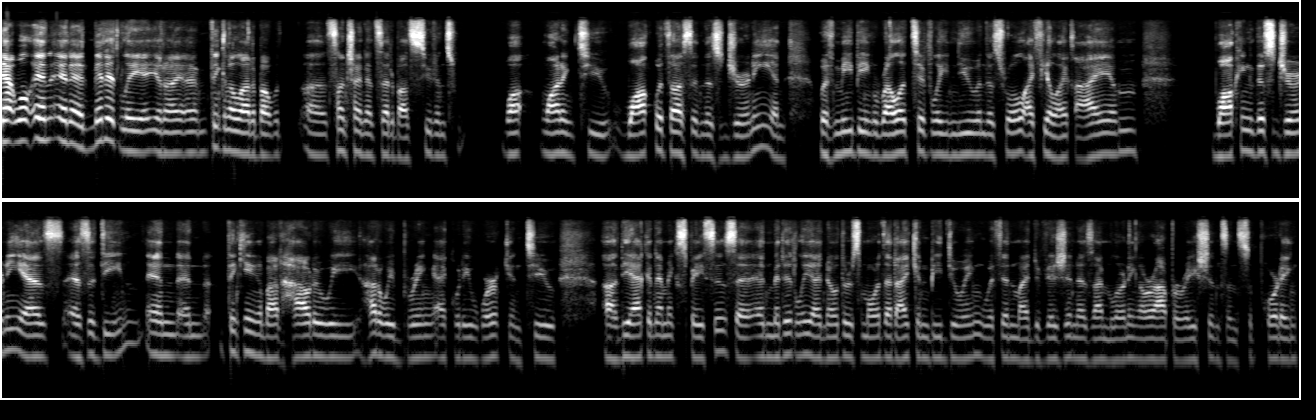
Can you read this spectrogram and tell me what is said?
yeah, well, and and admittedly, you know, I, am thinking a lot about what uh, Sunshine had said about students wa- wanting to walk with us in this journey, and with me being relatively new in this role, I feel like I am walking this journey as as a dean and and thinking about how do we how do we bring equity work into uh, the academic spaces. Admittedly i know there's more that i can be doing within my division as i'm learning our operations and supporting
